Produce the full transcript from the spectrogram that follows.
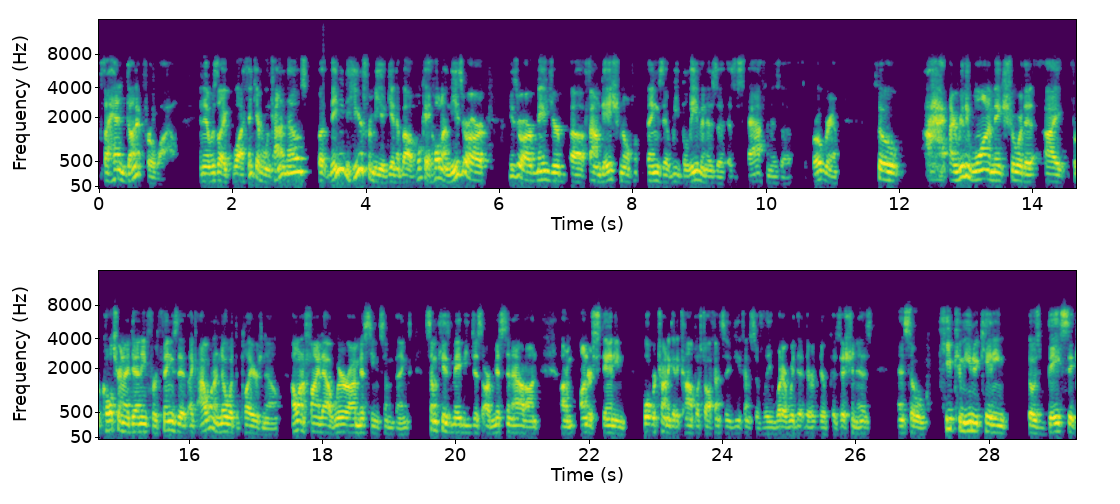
because I hadn't done it for a while. And it was like, well, I think everyone kind of knows, but they need to hear from me again about, okay, hold on, these are our these are our major uh, foundational things that we believe in as a, as a staff and as a, as a program. So I, I really want to make sure that I, for culture and identity, for things that like I want to know what the players know. I want to find out where I'm missing some things. Some kids maybe just are missing out on on understanding what we're trying to get accomplished offensively, defensively, whatever their their position is. And so keep communicating those basic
